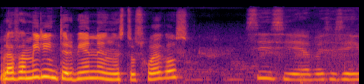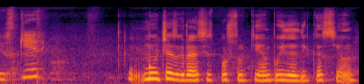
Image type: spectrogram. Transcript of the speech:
¿La familia interviene en estos juegos? Sí, sí, a veces ellos quieren. Muchas gracias por su tiempo y dedicación.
